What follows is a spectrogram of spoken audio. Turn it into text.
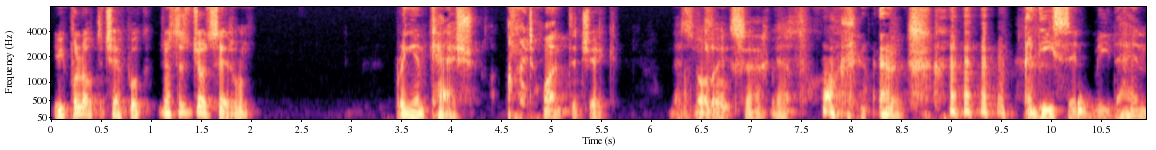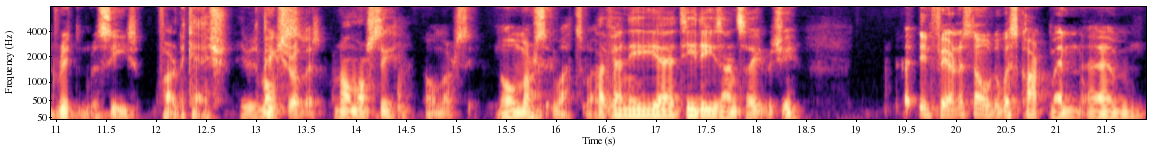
he pulled out the checkbook. What did the judge say to him? Bring in cash. I don't want the check. That's no For lies. Yeah. And he sent me the handwritten receipt for the cash. He was Picture merc- of it. No mercy. No mercy. No mercy whatsoever. Have you any uh, TDs on side with you? In fairness now, the West Cork man, um,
